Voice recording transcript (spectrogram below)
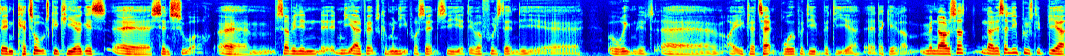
den katolske kirkes øh, censur, øh, så ville øh, 99,9 procent sige, at det var fuldstændig øh, urimeligt øh, og eklatant brud på de værdier, øh, der gælder. Men når det, så, når det så lige pludselig bliver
